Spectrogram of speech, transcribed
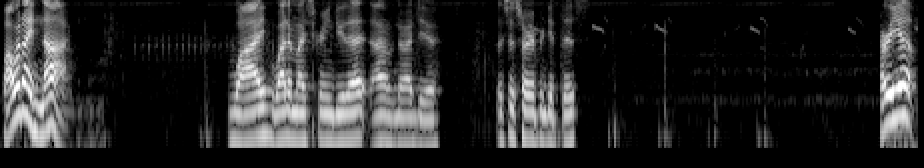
Why would I knock? Why? Why did my screen do that? I have no idea. Let's just hurry up and get this. Hurry up!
